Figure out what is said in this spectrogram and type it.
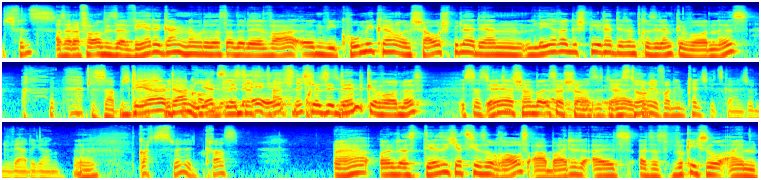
Ich find's. Also da vor allem dieser Werdegang, ne, wo du sagst, also der war irgendwie Komiker und Schauspieler, der einen Lehrer gespielt hat, der dann Präsident geworden ist. Das habe ich Der dann jetzt Ist in echt Präsident geworden ist. Ist das Ja, ja, scheinbar ist das schon. Also die Ja, Historie von ihm kenne ich jetzt gar nicht und den Werdegang. Gottes Willen, krass. Ja, und dass der sich jetzt hier so rausarbeitet, als, als es wirklich so ein,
